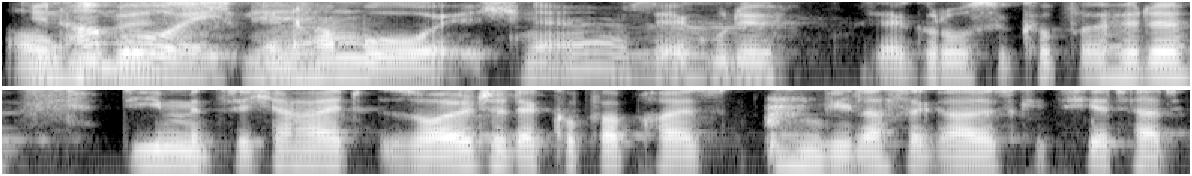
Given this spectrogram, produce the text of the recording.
Aurubis in Hamburg. Ne? In Hamburg, ne? Sehr ja. gute, sehr große Kupferhütte, die mit Sicherheit sollte der Kupferpreis, wie Lasse gerade skizziert hat,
